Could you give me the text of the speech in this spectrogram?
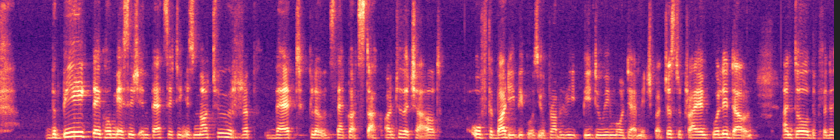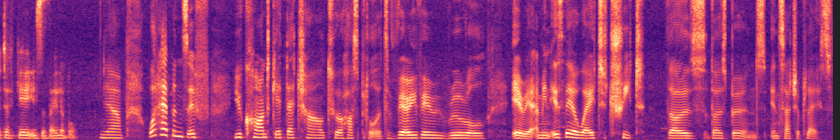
the big take home message in that setting is not to rip that clothes that got stuck onto the child off the body because you'll probably be doing more damage, but just to try and cool it down until definitive care is available. Yeah. What happens if you can't get that child to a hospital. It's a very, very rural area. I mean, is there a way to treat those those burns in such a place?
